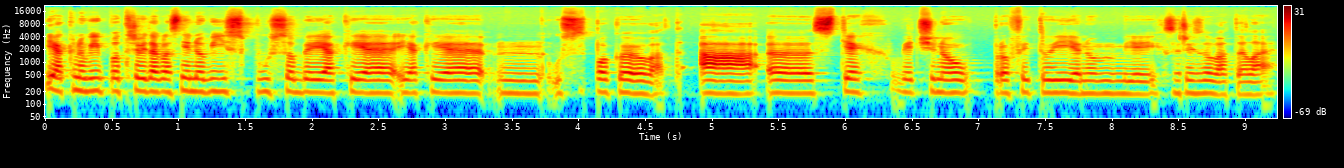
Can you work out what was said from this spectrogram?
jak nový potřeby, tak vlastně nový způsoby, jak je, jak je mm, uspokojovat. A e, z těch většinou profitují jenom jejich zřizovatelé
